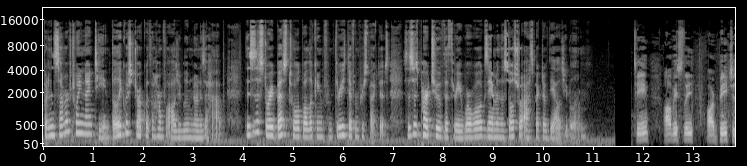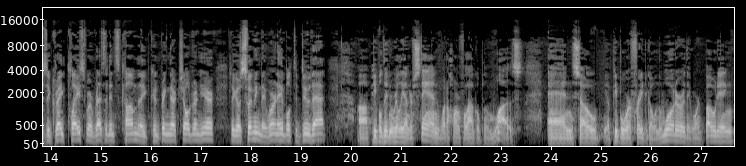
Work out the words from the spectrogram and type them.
But in the summer of 2019, the lake was struck with a harmful algae bloom known as a HAB. This is a story best told while looking from three different perspectives. So this is part two of the three, where we'll examine the social aspect of the algae bloom. Obviously, our beach is a great place where residents come. They can bring their children here to go swimming. They weren't able to do that. Uh, people didn't really understand what a harmful algal bloom was. And so you know, people were afraid to go in the water, they weren't boating.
